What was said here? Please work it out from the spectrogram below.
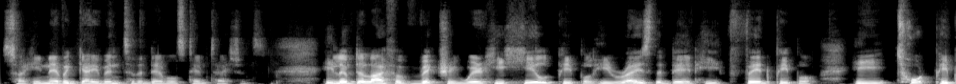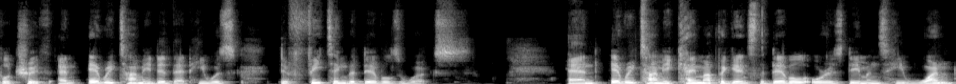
So he never gave in to the devil's temptations. He lived a life of victory where he healed people, he raised the dead, he fed people, he taught people truth. And every time he did that, he was defeating the devil's works. And every time he came up against the devil or his demons, he won.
